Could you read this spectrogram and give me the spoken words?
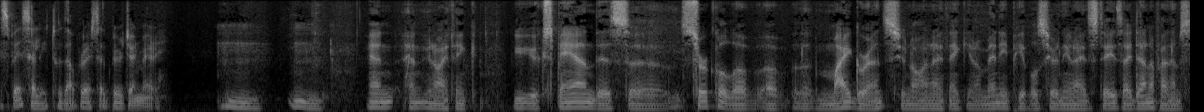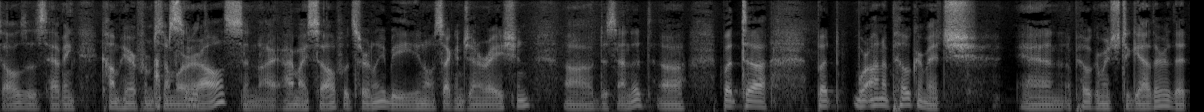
especially to the Blessed Virgin Mary. Mm, mm. And and you know, I think you expand this uh, circle of, of migrants, you know, and I think you know many peoples here in the United States identify themselves as having come here from Absolutely. somewhere else, and I, I, myself would certainly be you know second generation uh, descendant, uh, but uh, but we're on a pilgrimage and a pilgrimage together that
